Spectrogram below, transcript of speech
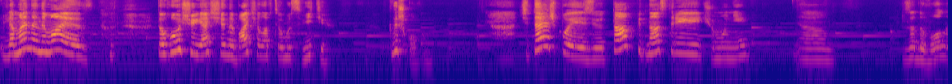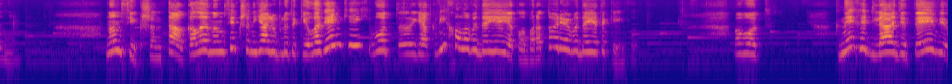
для мене немає того, що я ще не бачила в цьому світі. Книжковому. Читаєш поезію? Так, під настрій, чому ні? Е, Задоволення. Нонфікшн, так, але нонфікшн я люблю такий легенький, от е, як Віхола видає, як лабораторія видає такий. От. От. Книги для дітей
